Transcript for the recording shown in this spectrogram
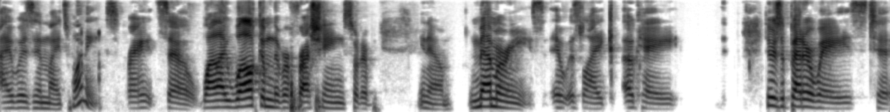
I was in my twenties, right? So while I welcome the refreshing sort of you know memories, it was like, okay, there's a better ways to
